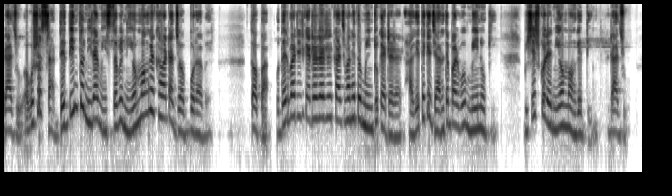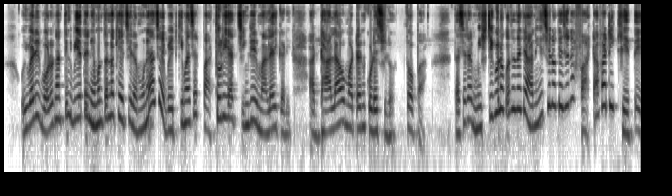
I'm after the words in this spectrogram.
রাজু, অবশ্য শ্রাদ্ধের দিন তো নিরামিষ, তবে নিয়মভঙ্গের খাওয়াটা জব্বর হবে। তপা, ওদের বাড়ির ক্যাটারারের কাজ মানে তো মিন্টু ক্যাটারার। আগে থেকে জানতে পারব মেনু কি। বিশেষ করে নিয়মভঙ্গের দিন। রাজু, ওই বাড়ির বড় নাতির বিয়েতে নেমন্তন্ন খেয়েছিলাম। মনে আছে? ভেটকি মাছের পাথুরি আর চিংড়ির মালাইকারি আর ঢালাও মাটন করেছিল তোপা। তাছাড়া মিষ্টিগুলো কোথা থেকে আনিয়েছিল কে জানে? ফাটাফাটি খেতে।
